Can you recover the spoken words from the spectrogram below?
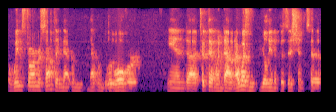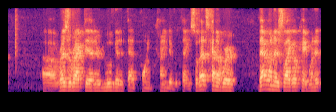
a windstorm or something, that one that one blew over and uh, took that one down. I wasn't really in a position to uh, resurrect it or move it at that point, kind of a thing. So that's kind of where that one is like okay when it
